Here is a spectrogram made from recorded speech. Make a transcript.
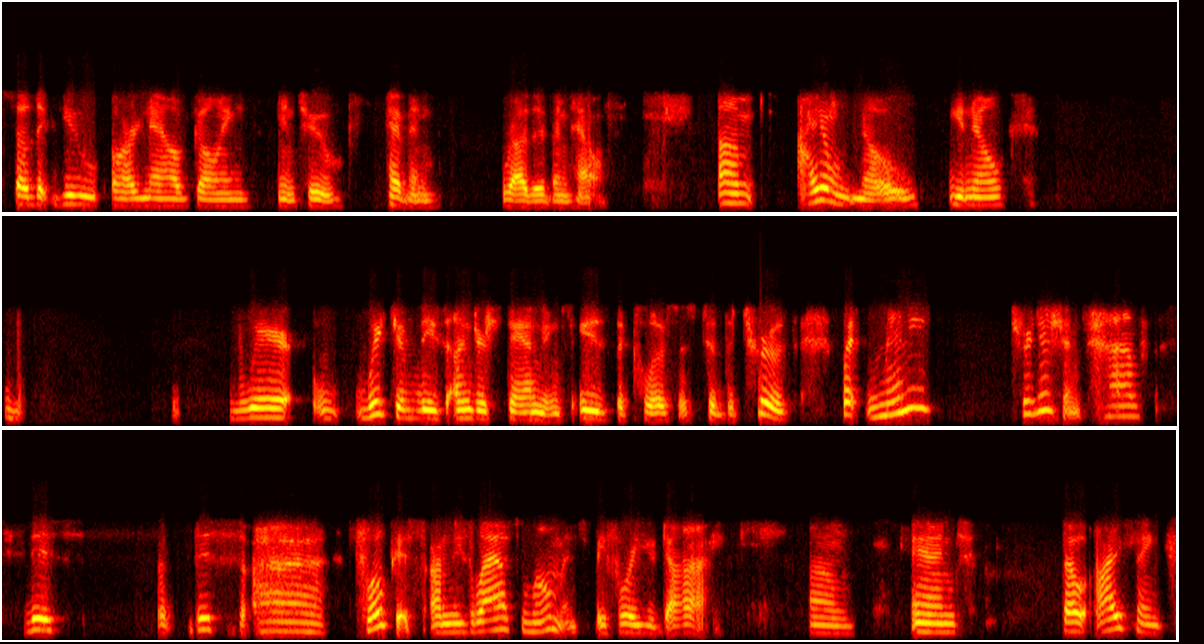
so that you are now going into heaven rather than hell. Um, I don't know, you know, where which of these understandings is the closest to the truth? But many traditions have this this uh, focus on these last moments before you die, um, and so I think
